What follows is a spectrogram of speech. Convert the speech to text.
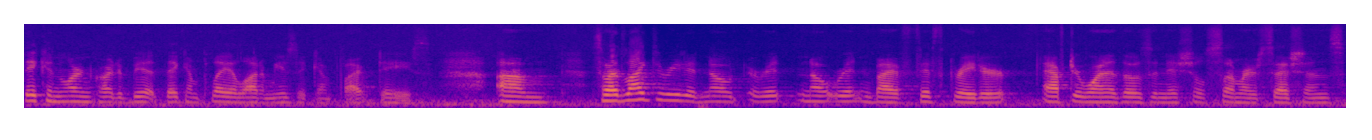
they can learn quite a bit. They can play a lot of music in five days. Um, so I'd like to read a note, a writ, note written by a fifth grader after one of those initial summer sessions.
